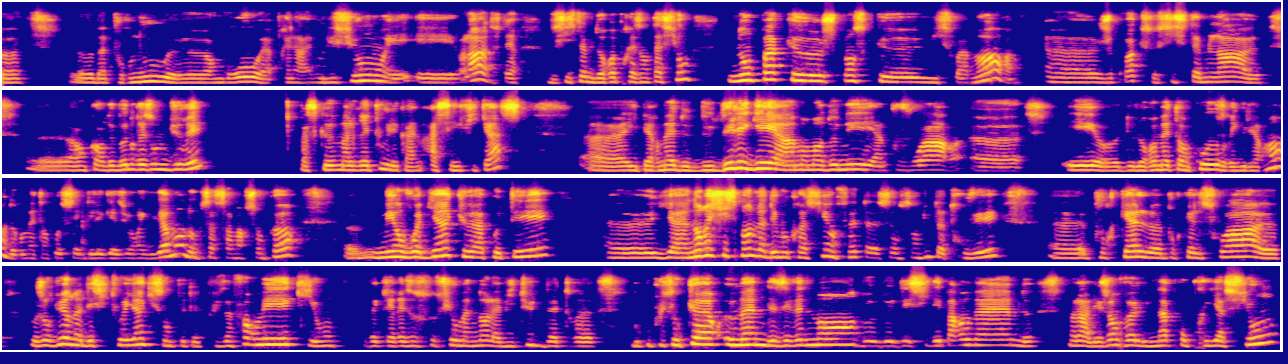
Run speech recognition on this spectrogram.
bah pour nous, en gros, après la Révolution, et, voilà, c'est-à-dire le système de représentation. Non pas que je pense qu'il soit mort, euh, je crois que ce système-là euh, euh, a encore de bonnes raisons de durer, parce que malgré tout, il est quand même assez efficace. Il permet de, déléguer à un moment donné un pouvoir et de le remettre en cause régulièrement, de remettre en cause cette délégation régulièrement. Donc ça, ça marche encore. mais on voit bien qu'à côté, il y a un enrichissement de la démocratie, en fait, sans doute à trouver pour qu'elle pour qu'elle soit Aujourd'hui, on a des citoyens qui sont peut-être plus informés, qui ont, avec les réseaux sociaux maintenant, l'habitude d'être euh, beaucoup plus au cœur eux-mêmes des événements, de, de, décider par eux-mêmes. Voilà, les gens veulent une appropriation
